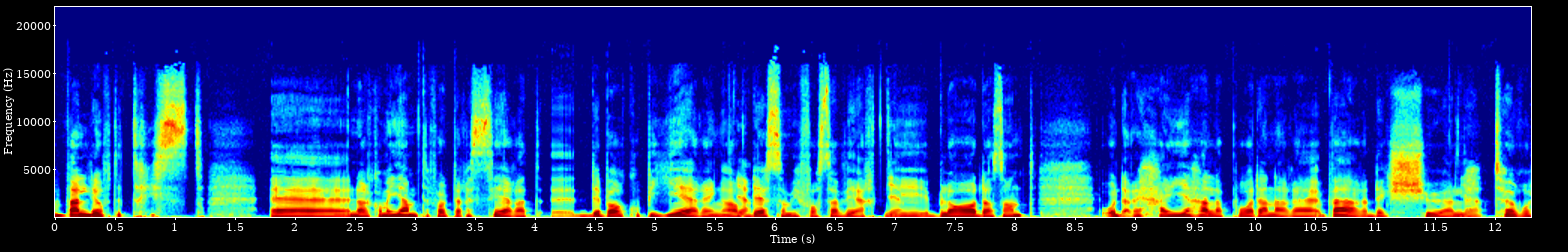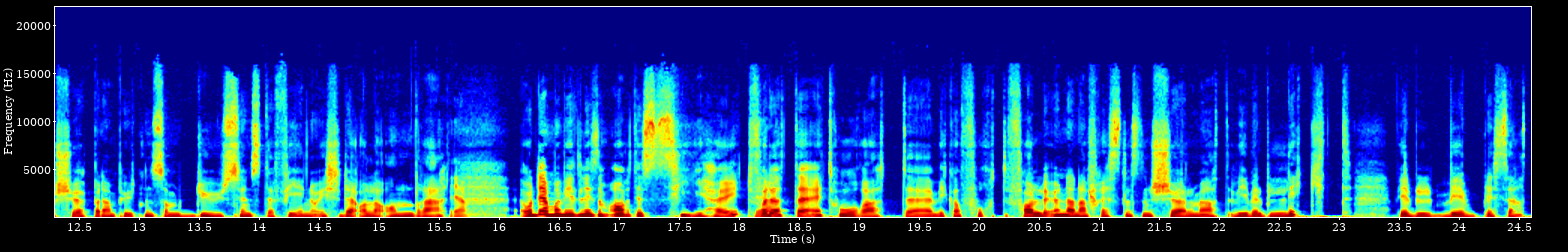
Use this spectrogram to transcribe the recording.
veldig ofte trist eh, når jeg kommer hjem til folk der jeg ser at eh, det er bare kopiering av Ja. det som vi får servert Ja. i blader. sant? Og der jeg heier heller på den der eh, vær deg sjøl. Ja. Tør å kjøpe den puten som du syns er fin, og ikke det alle andre. Ja. Og det må vi liksom av og til si høyt, for Ja. jeg tror at uh, vi kan fort falle under den fristelsen sjøl med at vi vil bli likt, vi vil, vi vil bli sett.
